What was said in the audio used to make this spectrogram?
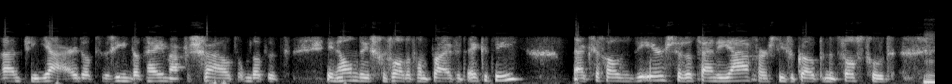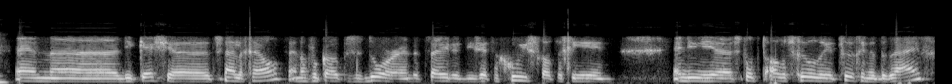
ruim tien jaar, dat we zien dat HEMA verschaalt omdat het in handen is gevallen van private equity. Nou, ik zeg altijd, de eerste, dat zijn de jagers, die verkopen het vastgoed. Hmm. En uh, die cashen het snelle geld en dan verkopen ze het door. En de tweede, die zet een groeistrategie in. En die uh, stopt alle schulden terug in het bedrijf.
